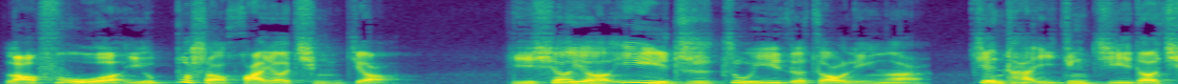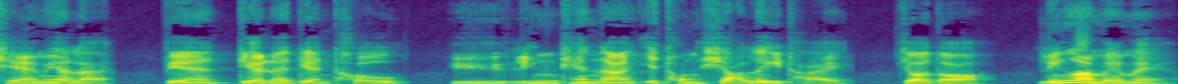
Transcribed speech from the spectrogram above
老夫我有不少话要请教。”李逍遥一直注意着赵灵儿，见他已经挤到前面来，便点了点头，与林天南一同下擂台，叫道：“灵儿妹妹。”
